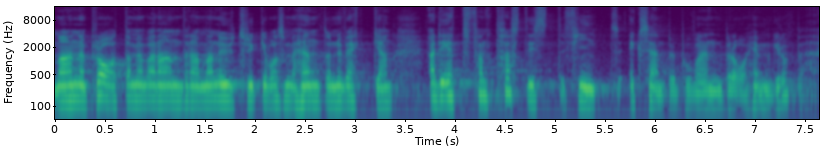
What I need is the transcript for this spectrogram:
man pratar med varandra, man uttrycker vad som har hänt under veckan. Ja, det är ett fantastiskt fint exempel på vad en bra hemgrupp är.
